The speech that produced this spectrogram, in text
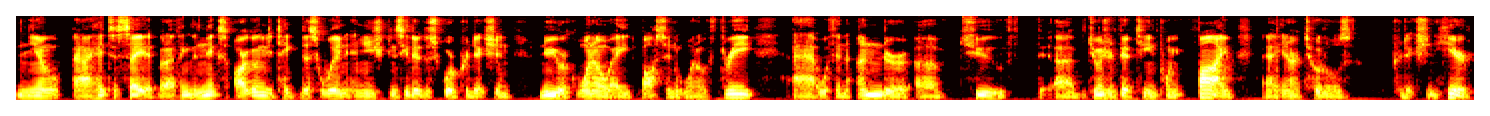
you know, I hate to say it, but I think the Knicks are going to take this win, and as you can see there, the score prediction: New York 108, Boston 103, uh, with an under of two uh, 215.5 uh, in our totals prediction here.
